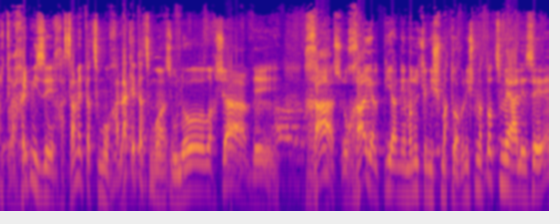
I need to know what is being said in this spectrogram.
התרחק מזה, חסם את עצמו, חלק את עצמו, אז הוא לא עכשיו חש, לא חי על פי הנאמנות של נשמתו, אבל נשמתו צמאה לזה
